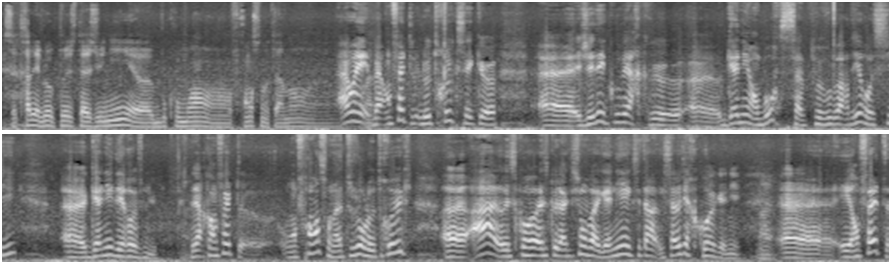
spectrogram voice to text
C'est très développé aux États-Unis, beaucoup moins en France notamment. ah ouais, Ben, en fait, le truc c'est que euh, j'ai découvert que euh, gagner en bourse, ça peut vouloir dire aussi euh, gagner des revenus. C'est-à-dire qu'en fait, en France, on a toujours le truc, ah, est-ce, est que l'action va gagner, etc. ça veut dire quoi gagner? Et en fait,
